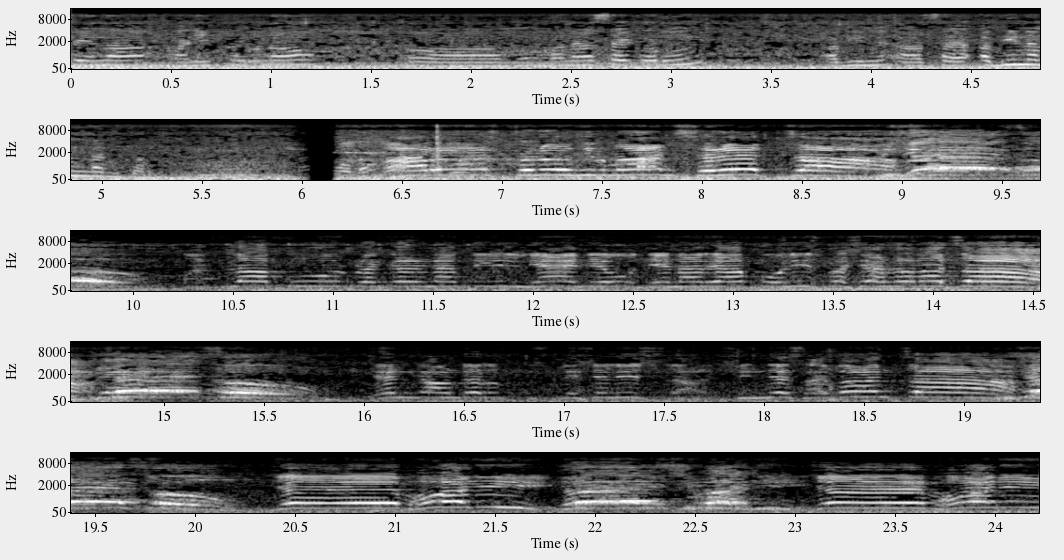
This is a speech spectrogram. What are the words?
सेना आणि पूर्ण मनसेकडून अभिनंदन करतो. महाराष्ट्र नवनिर्माण सेनेचा बदलापूर प्रकरणातील न्याय देऊ देणाऱ्या पोलीस प्रशासनाचा एन्काउंटर स्पेशलिस्ट शिंदे साहेबांचा जय भवानी जय शिवाजी जय भवानी.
